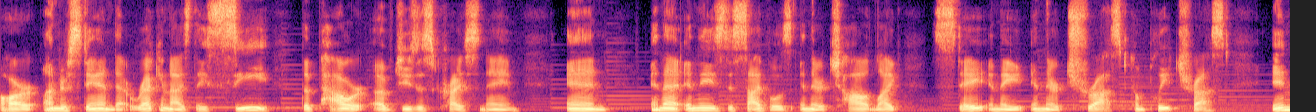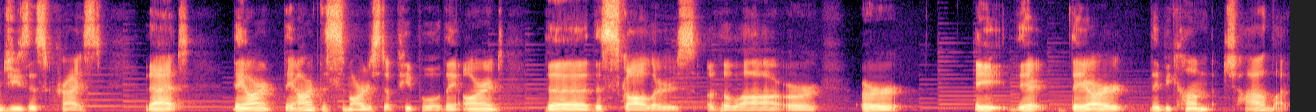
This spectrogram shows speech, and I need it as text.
are understand that recognize they see the power of Jesus Christ's name. And and that in these disciples, in their childlike state, and they in their trust, complete trust in Jesus Christ, that they aren't they aren't the smartest of people. They aren't the the scholars of the law or or they they are they become childlike.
